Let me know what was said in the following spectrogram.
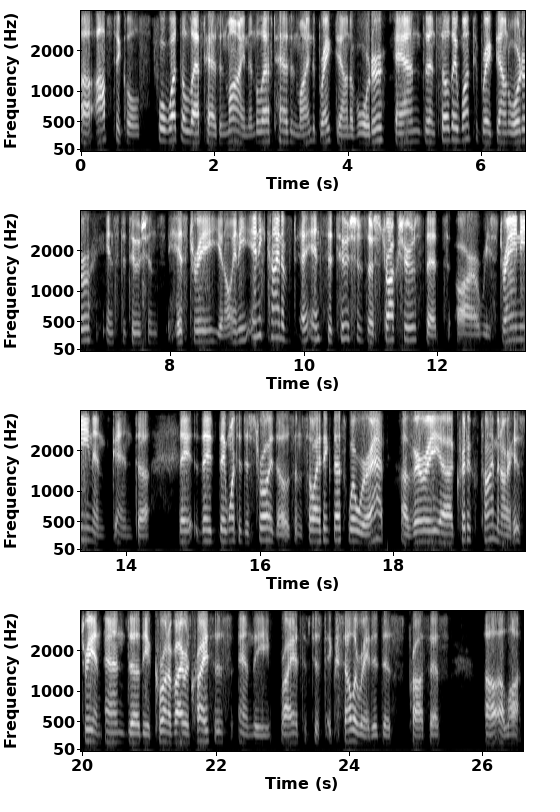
uh, obstacles for what the left has in mind. And the left has in mind the breakdown of order, and and so they want to break down order, institutions, history, you know, any any kind of uh, institutions or structures that are restraining and and uh, they they they want to destroy those. And so I think that's where we're at a very uh, critical time in our history, and, and uh, the coronavirus crisis and the riots have just accelerated this process uh, a lot.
